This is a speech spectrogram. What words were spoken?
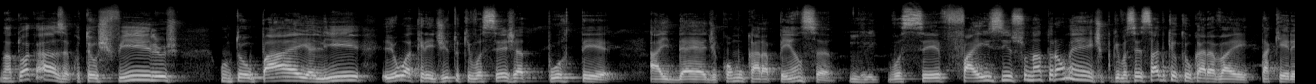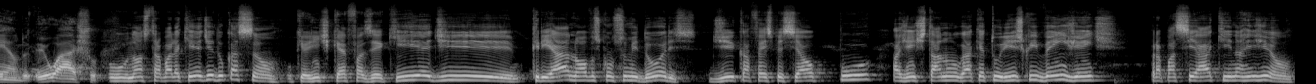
na tua casa, com teus filhos, com teu pai ali. Eu acredito que você já, por ter a ideia de como o cara pensa, uhum. você faz isso naturalmente, porque você sabe que o que o cara vai estar tá querendo, eu acho. O nosso trabalho aqui é de educação. O que a gente quer fazer aqui é de criar novos consumidores de café especial por a gente estar tá num lugar que é turístico e vem gente para passear aqui na região.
